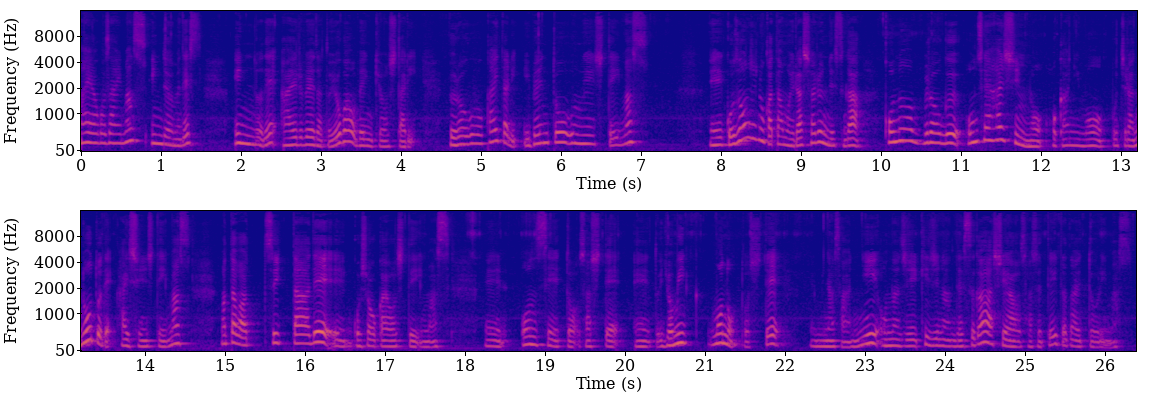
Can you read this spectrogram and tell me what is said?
おはようございます。インド嫁です。インドでアーユルヴェーダとヨガを勉強したりブログを書いたりイベントを運営しています、えー、ご存知の方もいらっしゃるんですがこのブログ音声配信の他にもこちらノートで配信しています。またはツイッターでご紹介をしています、えー、音声とそして、えーと、読み物として皆さんに同じ記事なんですがシェアをさせていただいております。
